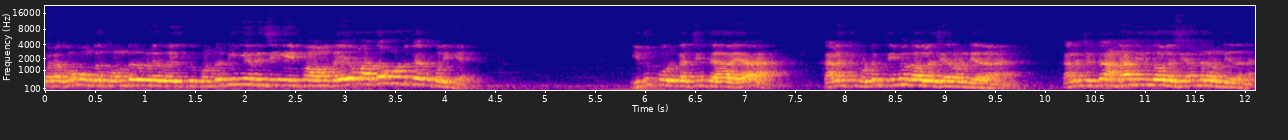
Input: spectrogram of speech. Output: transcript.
பிறகும் உங்க தொண்டர்களை வைத்துக் கொண்டு நீங்க நினைச்சீங்க இப்ப இப்போ தெய்வமா தான் ஓட்டு கேட்க போறீங்க. இதுக்கு ஒரு கட்சி தேவையா? கலைச்சு போட்டு திமுகவில் சேர வேண்டியதானே கலைச்சிட்டு அதிமுகவில் சேர்ந்துட வேண்டியதானே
